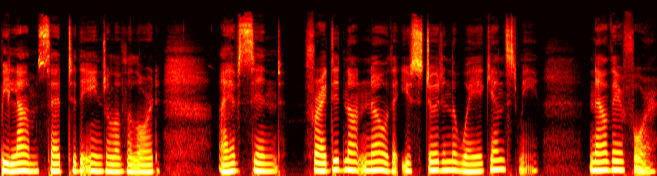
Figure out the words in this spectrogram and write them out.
Bilam said to the angel of the Lord, I have sinned for I did not know that you stood in the way against me. Now therefore,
